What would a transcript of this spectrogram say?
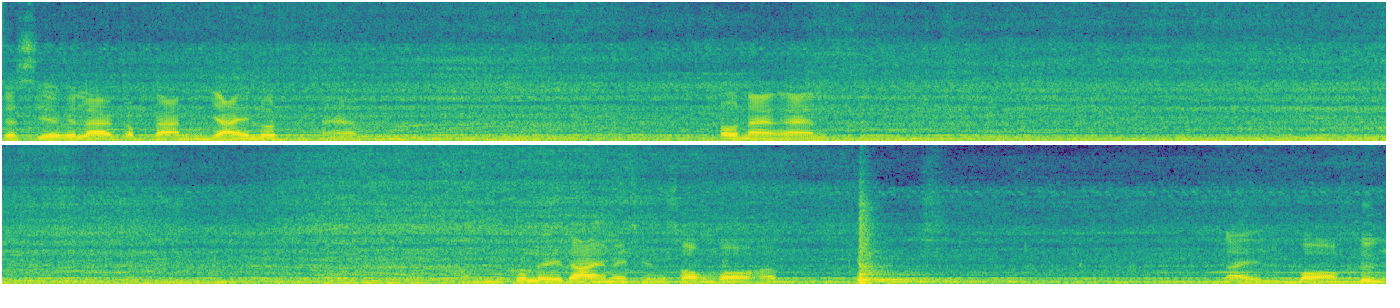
จะเสียเวลากับการย้ายรถนะครับ เข้าหน้างานวันก็เลยได้ไม่ถึงสองบ่อครับ ได้บ่อครึ่ง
